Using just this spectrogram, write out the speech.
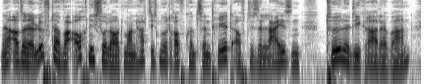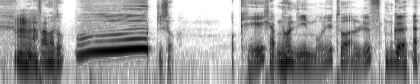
ne, also der Lüfter war auch nicht so laut, man hat sich nur darauf konzentriert, auf diese leisen Töne, die gerade waren. Und Mhm. auf einmal so, uh, ich so, okay, ich habe noch nie einen Monitor am Lüften gehört.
